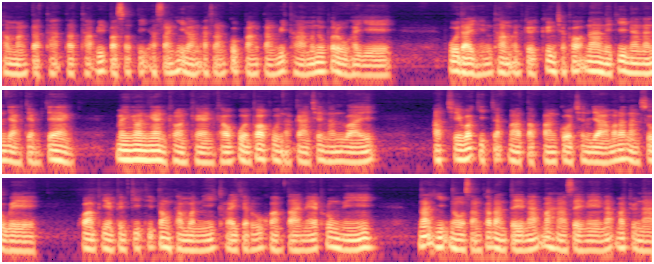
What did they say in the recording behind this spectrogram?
ธรรมังตัทธะตัทธวิปัสสติ อสังหิรัง อสังกุปังตังวิธามนุพรูหเย ผู้ใดเห็นธรรมอันเกิดขึ้นเฉพาะหน้าในที่นั้นๆอย่างแจ่มแจ้ง ไม่งอนแงนคลอนแคลนเขาควรพ่อพูนอาการเช่นนั้นไว้ อัจเชวกิจจะมาตับปังโกชัญญามรณังสุเว ความเพียรเป็นกิจที่ต้องทำวันนี้ใครจะรู้ความตายแม้พรุ่งนี้นะหิโนสังครันเตนะ มหาเสเนนะมัจจุนา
